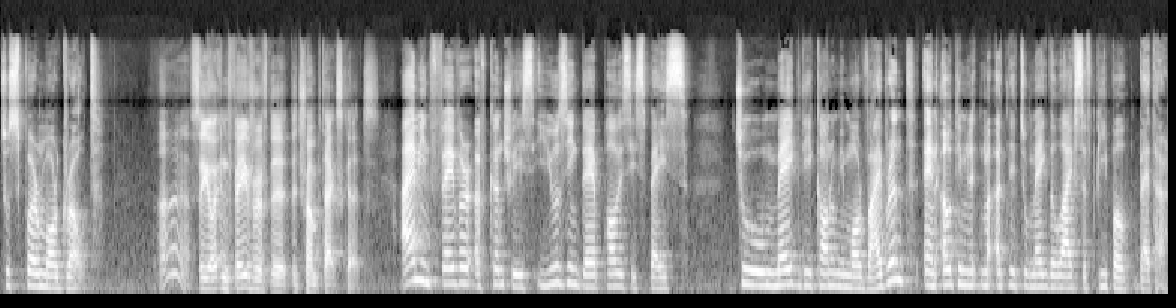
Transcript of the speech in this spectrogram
to spur more growth. Ah, so you're in favor of the, the Trump tax cuts? I'm in favor of countries using their policy space to make the economy more vibrant and ultimately to make the lives of people better.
